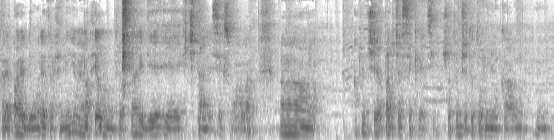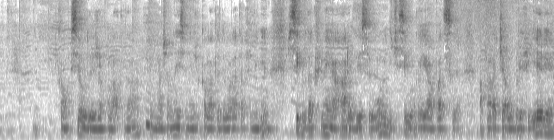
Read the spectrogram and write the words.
care apare de uretra feminină, la fel într-o stare de excitare sexuală, atunci apare această secreție și atunci tot numim ca un, ca un pseudo-ejaculat, da? Mm-hmm. Așa, nu este un ejaculat adevărat al feminin și sigur, dacă femeia are visuri umidice, sigur că ea poate să apară acea lubrifiere,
